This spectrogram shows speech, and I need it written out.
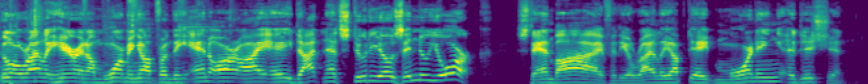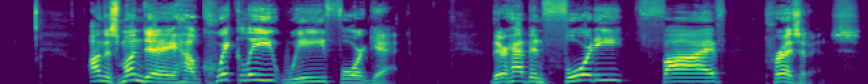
Bill O'Reilly here, and I'm warming up from the NRIA.net studios in New York. Stand by for the O'Reilly Update Morning Edition. On this Monday, how quickly we forget. There have been 45 presidents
